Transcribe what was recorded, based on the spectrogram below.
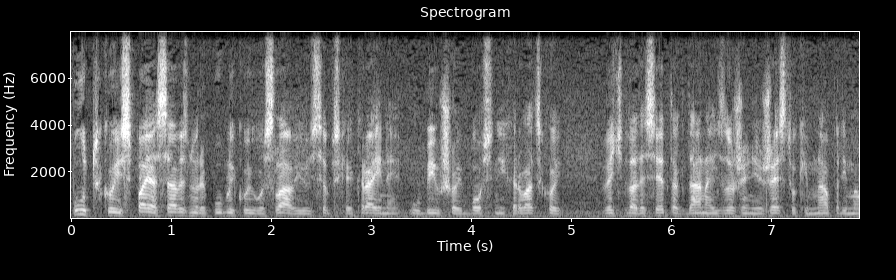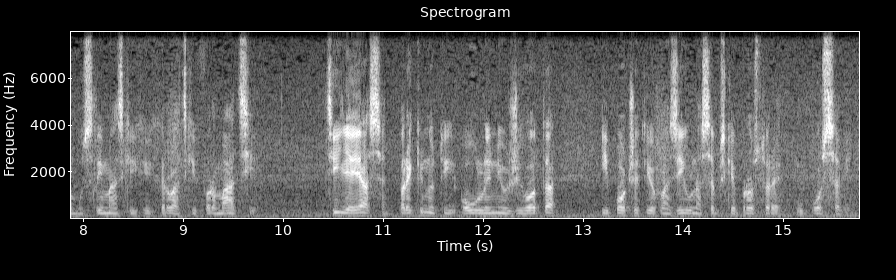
Put koji spaja Saveznu republiku Jugoslaviju i Srpske krajine u bivšoj Bosni i Hrvatskoj već dvadesetak dana izložen je žestokim napadima muslimanskih i hrvatskih formacija. Cilj je jasan, prekinuti ovu liniju života i početi ofanzivu na srpske prostore u Posavini.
